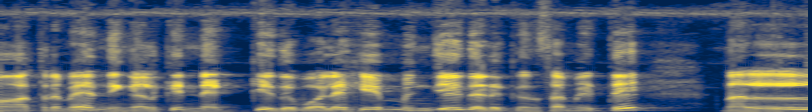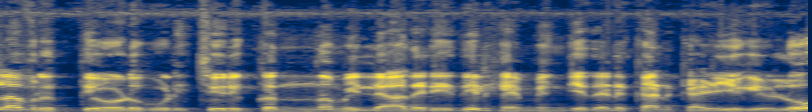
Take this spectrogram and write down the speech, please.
മാത്രമേ നിങ്ങൾക്ക് നെക്ക് ഇതുപോലെ ഹെമ്മിങ് ചെയ്തെടുക്കുന്ന സമയത്ത് നല്ല വൃത്തിയോടുകൂടി ചുരുക്കൊന്നും ഇല്ലാത്ത രീതിയിൽ ഹെമ്മിങ് ചെയ്തെടുക്കാൻ കഴിയുകയുള്ളൂ.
